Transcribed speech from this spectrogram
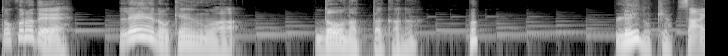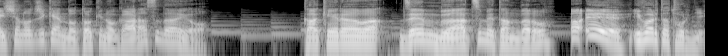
ところで、例の件は、どうなったかな？例の件？最初の事件の時のガラスだよ。かけらは全部集めたんだろ？あええ言われた通りに。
